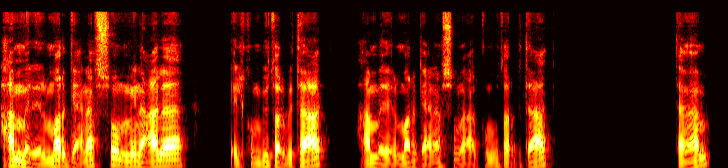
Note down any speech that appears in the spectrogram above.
حمل المرجع نفسه من على الكمبيوتر بتاعك. حمل المرجع نفسه من على الكمبيوتر بتاعك تمام؟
